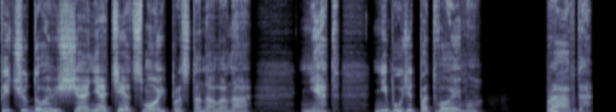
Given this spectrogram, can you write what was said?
ты чудовище, а не отец мой!» — простонала она. «Нет, не будет по-твоему. Правда,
